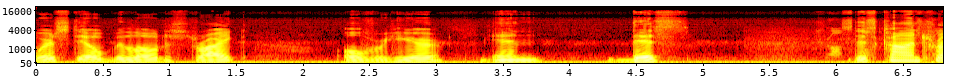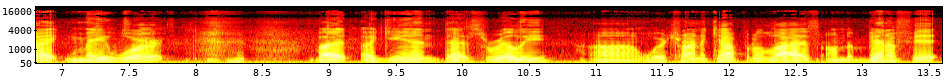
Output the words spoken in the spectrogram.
We're still below the strike over here and this this contract may work but again that's really uh, we're trying to capitalize on the benefit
